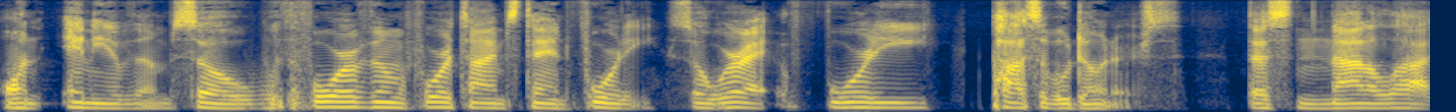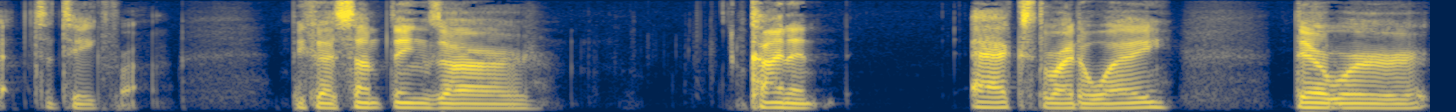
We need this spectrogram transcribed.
on any of them. So with four of them, four times 10, 40. So we're at 40 possible donors that's not a lot to take from because some things are kind of axed right away. There were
